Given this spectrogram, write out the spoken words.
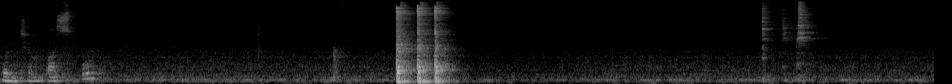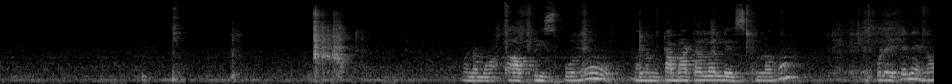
కొంచెం పసుపు మనము హాఫ్ టీ స్పూను మనం టమాటాలలో వేసుకున్నాము. ఇప్పుడైతే నేను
